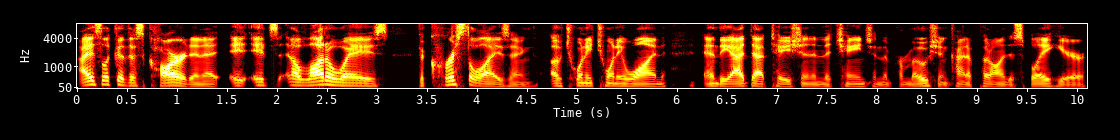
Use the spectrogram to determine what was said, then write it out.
I just look at this card and it, it, it's in a lot of ways the crystallizing of 2021 and the adaptation and the change and the promotion kind of put on display here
